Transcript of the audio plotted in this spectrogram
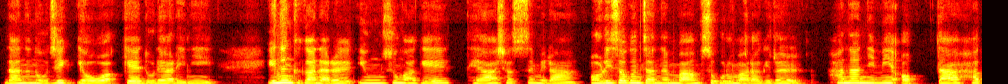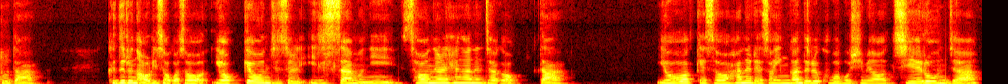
나는 오직 여호와께 노래하리니 이는 그가 나를 융숭하게 대하셨음이라. 어리석은 자는 마음속으로 말하기를 하나님이 없다 하도다. 그들은 어리석어서 역겨운 짓을 일삼으니 선을 행하는 자가 없다. 여호와께서 하늘에서 인간들을 굽어보시며 지혜로운 자,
